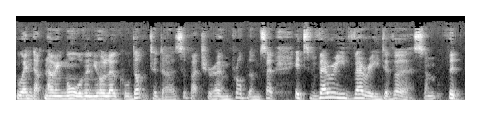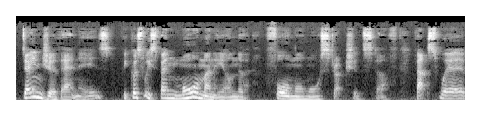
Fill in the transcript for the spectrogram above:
who end up knowing more than your local doctor does about your own problem. So it's very, very diverse. And the danger then is because we spend more money on the formal, more structured stuff. That's where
